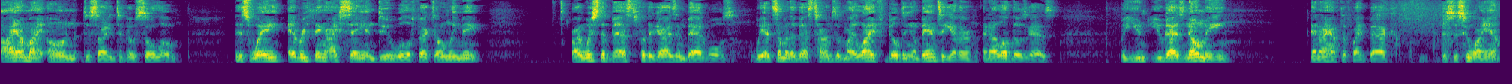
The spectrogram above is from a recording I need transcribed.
I, on my own, decided to go solo. This way, everything I say and do will affect only me. I wish the best for the guys in Bad Wolves. We had some of the best times of my life building a band together, and I love those guys. But you, you guys know me, and I have to fight back. This is who I am.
